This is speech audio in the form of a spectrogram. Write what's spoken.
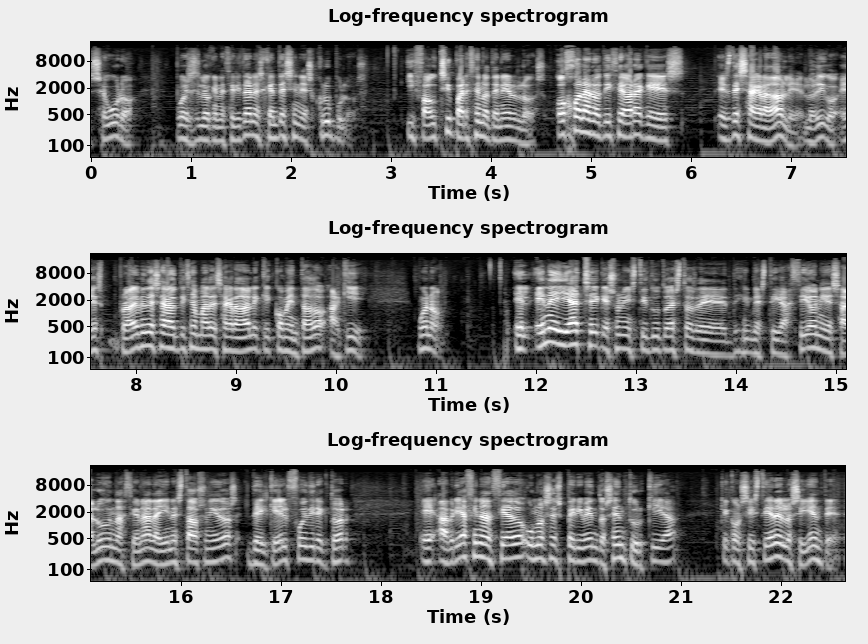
seguro pues lo que necesitan es gente sin escrúpulos. Y Fauci parece no tenerlos. Ojo a la noticia ahora que es, es desagradable, lo digo, es probablemente esa noticia más desagradable que he comentado aquí. Bueno, el NIH, que es un instituto estos de, investigación y de salud nacional ahí en Estados Unidos, del que él fue director, eh, habría financiado unos experimentos en Turquía que consistían en lo siguiente.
